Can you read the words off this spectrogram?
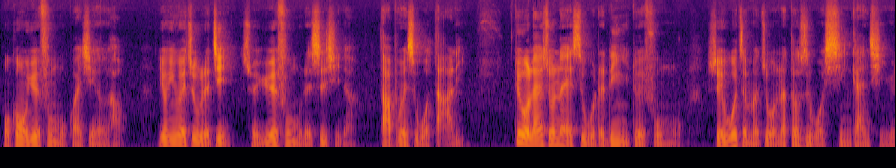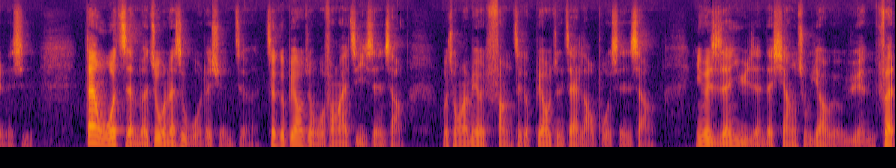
我跟我岳父母关系很好，又因为住得近，所以岳父母的事情啊，大部分是我打理。对我来说，那也是我的另一对父母，所以我怎么做，那都是我心甘情愿的事。但我怎么做，那是我的选择。这个标准我放在自己身上，我从来没有放这个标准在老婆身上。因为人与人的相处要有缘分，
